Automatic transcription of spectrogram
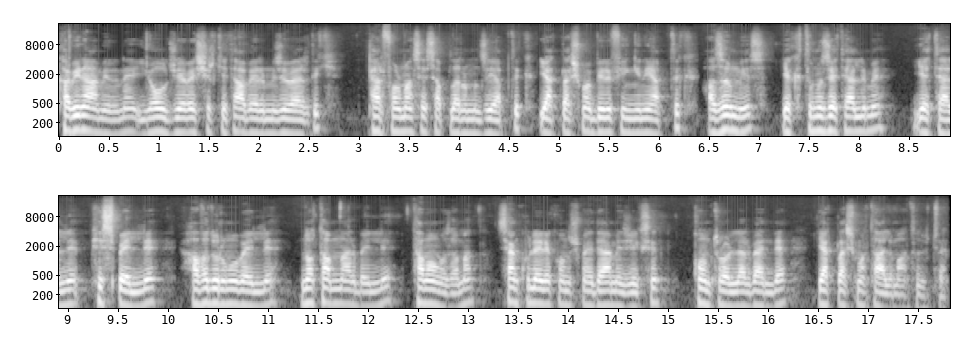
Kabin amirine, yolcuya ve şirkete haberimizi verdik. Performans hesaplarımızı yaptık. Yaklaşma briefingini yaptık. Hazır mıyız? Yakıtımız yeterli mi? Yeterli. Pis belli. Hava durumu belli. Notamlar belli. Tamam o zaman. Sen kuleyle konuşmaya devam edeceksin. Kontroller bende. Yaklaşma talimatı lütfen.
